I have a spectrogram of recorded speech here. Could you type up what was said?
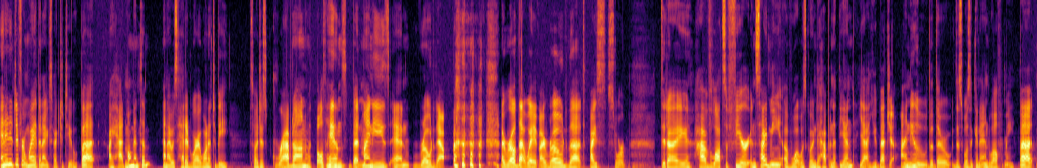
and in a different way than I expected to, but I had momentum and I was headed where I wanted to be. So I just grabbed on with both hands, bent my knees, and rode it out. I rode that wave. I rode that ice storm. Did I have lots of fear inside me of what was going to happen at the end? Yeah, you betcha. I knew that there this wasn't going to end well for me. But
